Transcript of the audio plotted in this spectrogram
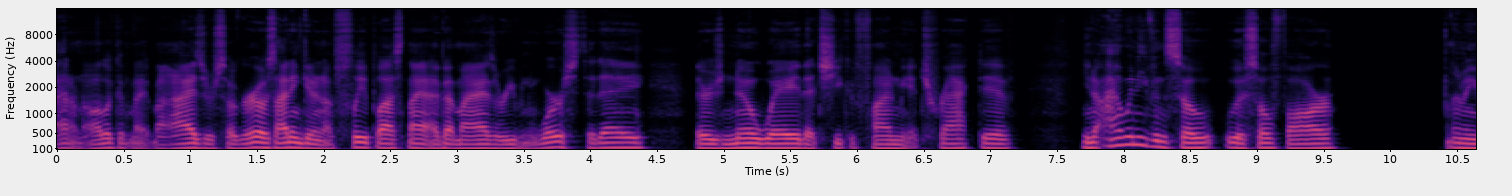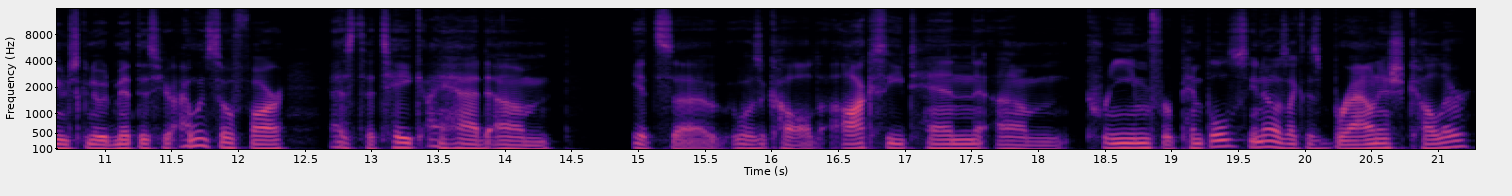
I don't know. I look at my, my eyes are so gross. I didn't get enough sleep last night. I bet my eyes are even worse today. There's no way that she could find me attractive. You know, I went even so so far. I mean, I'm just going to admit this here. I went so far as to take. I had um, it's uh, what was it called? Oxy 10 um, cream for pimples. You know, it's like this brownish color.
